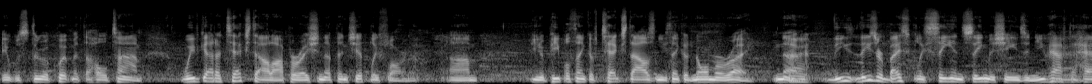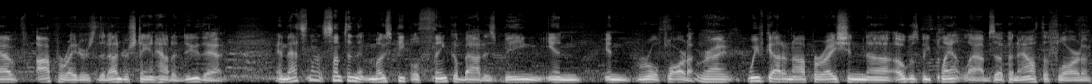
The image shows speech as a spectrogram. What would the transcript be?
It was through equipment the whole time. We've got a textile operation up in Chipley, Florida. Um, you know, people think of textiles and you think of Norma Rae. No, right. these these are basically CNC machines, and you have right. to have operators that understand how to do that. And that's not something that most people think about as being in in rural Florida. Right. We've got an operation, uh, Oglesby Plant Labs, up in Altha, Florida.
